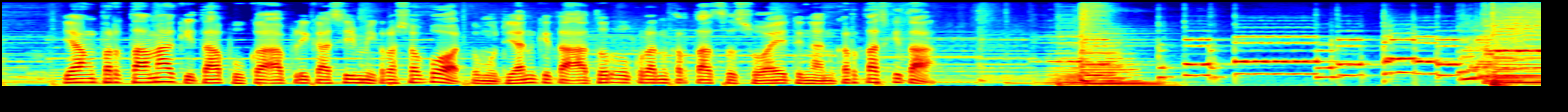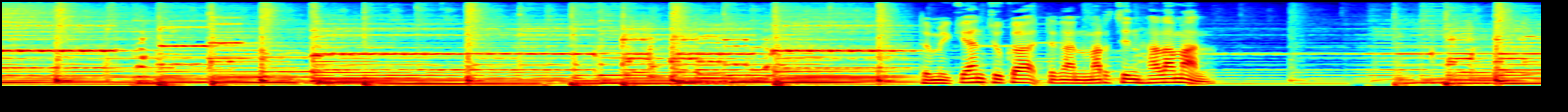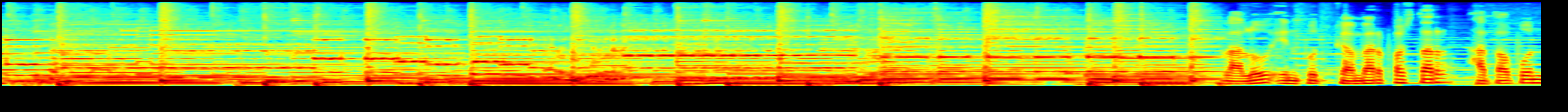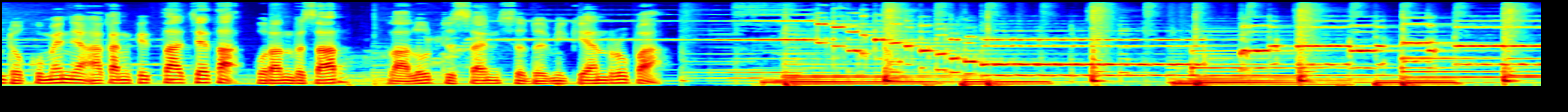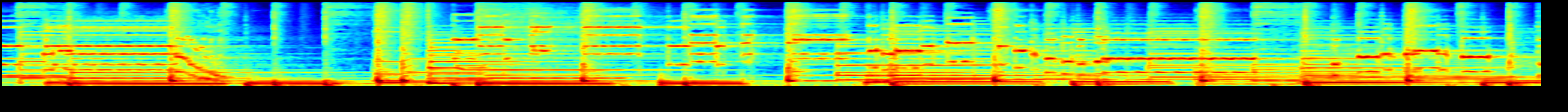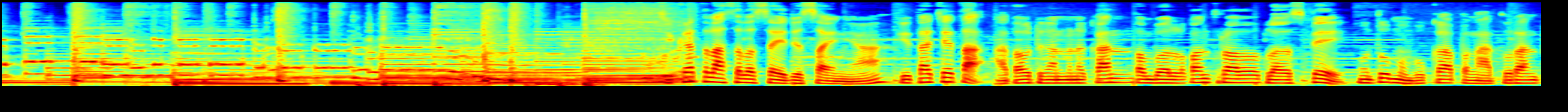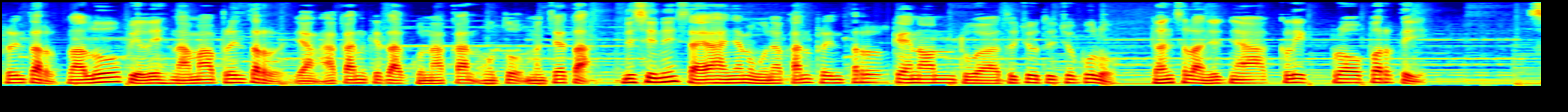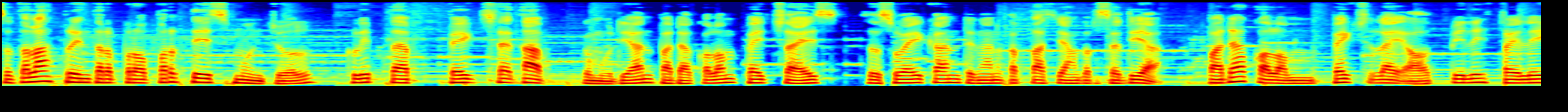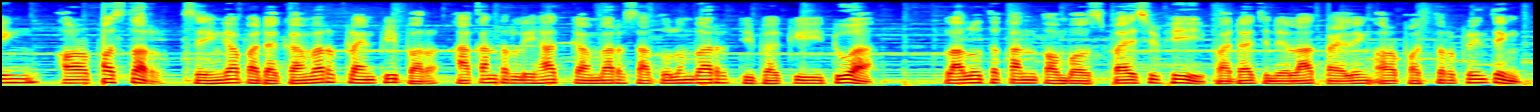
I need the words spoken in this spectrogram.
Yang pertama kita buka aplikasi Microsoft Word, kemudian kita atur ukuran kertas sesuai dengan kertas kita. Demikian juga dengan margin halaman. Lalu input gambar poster ataupun dokumen yang akan kita cetak ukuran besar, lalu desain sedemikian rupa. Jika telah selesai desainnya, kita cetak atau dengan menekan tombol Ctrl plus P untuk membuka pengaturan printer. Lalu pilih nama printer yang akan kita gunakan untuk mencetak. Di sini saya hanya menggunakan printer Canon 2770 dan selanjutnya klik Property. Setelah printer properties muncul, klik tab Page Setup. Kemudian pada kolom Page Size, sesuaikan dengan kertas yang tersedia. Pada kolom Page Layout, pilih Trailing or Poster, sehingga pada gambar plain paper akan terlihat gambar satu lembar dibagi dua. Lalu tekan tombol Specify pada jendela Trailing or Poster Printing.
